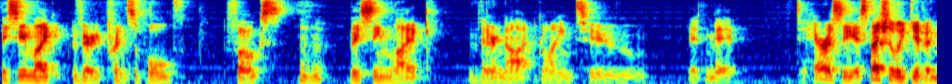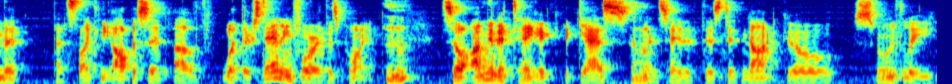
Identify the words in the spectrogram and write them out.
They seem like very principled folks. mm-hmm. They seem like they're not going to admit to heresy, especially given that that's like the opposite of what they're standing for at this point. Mm-hmm. So I'm going to take a, a guess Mhm. and say that this did not go smoothly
